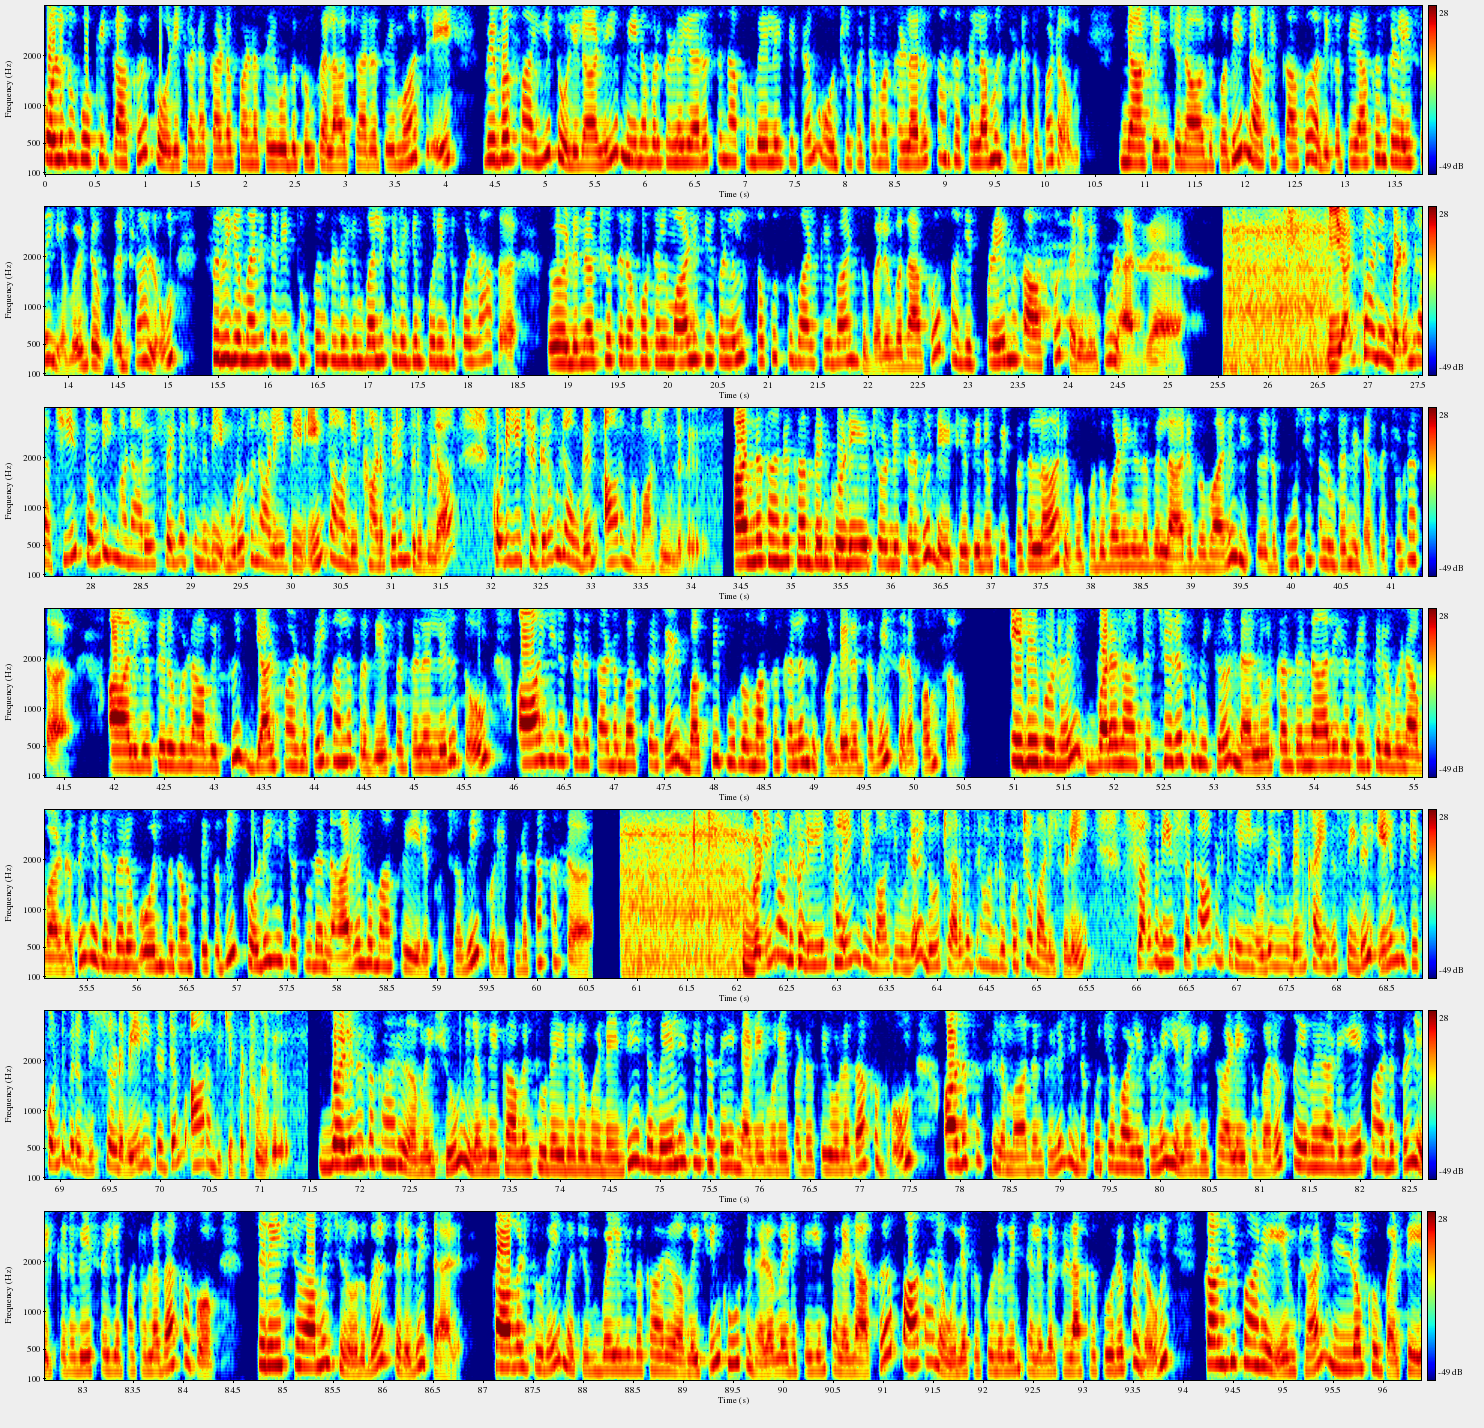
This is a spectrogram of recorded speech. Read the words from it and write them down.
பொழுதுபோக்கிற்காக கோடிக்கணக்கான பணத்தை ஒதுக்கும் கலாச்சாரத்தை மாற்றி விவசாயி தொழிலாளி மீனவர்களை அரசனாக்கும் வேலை திட்டம் ஒன்றுபட்ட மக்கள் அரசாங்கத்தில் அமுல்படுத்தப்படும். நாட்டின் ஜனாதிபதி நாட்டிற்காக அதிக தியாகங்களை செய்ய வேண்டும் என்றாலும் சிறிய மனிதனின் துக்கங்களையும் வலிகளையும் புரிந்து கொள்ளாத ஏழு நட்சத்திர ஹோட்டல் மாளிகைகளில் சொகுசு வாழ்க்கை வாழ்ந்து வருவதாக சஜித் பிரேமதாசு தெரிவித்துள்ளார். யாழ்ப்பாணம் வடமராட்சி தொண்டைமானாறு செல்வச்சன்னதி முருகன் ஆலயத்தின் இந்த ஆண்டிற்கான பெருந்திருவிழா கொடியேற்ற திருவிழாவுடன் ஆரம்பமாகியுள்ளது. அன்னதான கந்தன் கொடியேற்ற நிகழ்வு நேற்றைய தினம் பிற்பகல் ஆறு முப்பது மணியளவில் ஆரம்பமான விசேட பூஜைகளுடன் இடம்பெற்றுள்ளது. ஆலய திருவிழாவிற்கு யாழ்ப்பாணத்தில் பல பிரதேசங்களில் இருந்தும் ஆயிரக்கணக்கான பக்தர்கள் பக்தி பூர்வமாக கலந்து கொண்டிருந்தமை சிறப்பம்சம். இதேபோல வரலாற்று சிறப்புமிக்க நல்லூர் கந்தன் ஆலயத்தின் திருவிழாவானது எதிர்வரும் ஒன்பதாம் தேதி கொடியேற்றத்துடன் ஆரம்பமாக இருக்கின்றவை குறிப்பிடத்தக்கது. வெளிநாடுகளில் தலைமறைவாகியுள்ள நூற்று அறுபத்தி நான்கு குற்றவாளிகளை சர்வதேச காவல்துறையின் உதவியுடன் கைது செய்து இலங்கைக்கு கொண்டு வரும் விசேட வேலை திட்டம் ஆரம்பிக்கப்பட்டுள்ளது. வெளிவிவகார அமைச்சும் இலங்கை காவல்துறையினரும் இணைந்து இந்த வேலை திட்டத்தை நடைமுறைப்படுத்தியுள்ளதாகவும் அடுத்த சில மாதங்களில் இந்த குற்றவாளிகளை இலங்கைக்கு அழைத்து வர தேவையான ஏற்பாடுகள் ஏற்கனவே செய்யப்பட்டுள்ளதாகவும் சிரேஷ்ட அமைச்சர் ஒருவர் தெரிவித்தார். காவல்துறை மற்றும் வெளிவிவகார அமைச்சின் கூட்டு நடவடிக்கையின் பலனாக பாதாள உலக குழுவின் தலைவர்களாக கூறப்படும் கஞ்சிப்பாறை இம்ரான் லொக்குபட்டி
